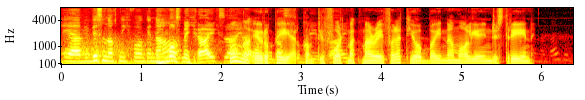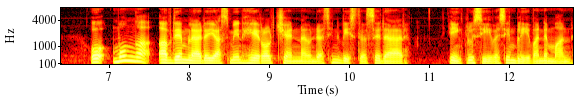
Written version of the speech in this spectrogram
Ja, wir wissen noch nicht wo genau. Ich muss nicht reich sein. Många europeer kom till Fort McMurray för att jobba inom oljeindustrin och många av dem lärde Jasmin Herold känna under sin vistelse där, inklusive sin blivande man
